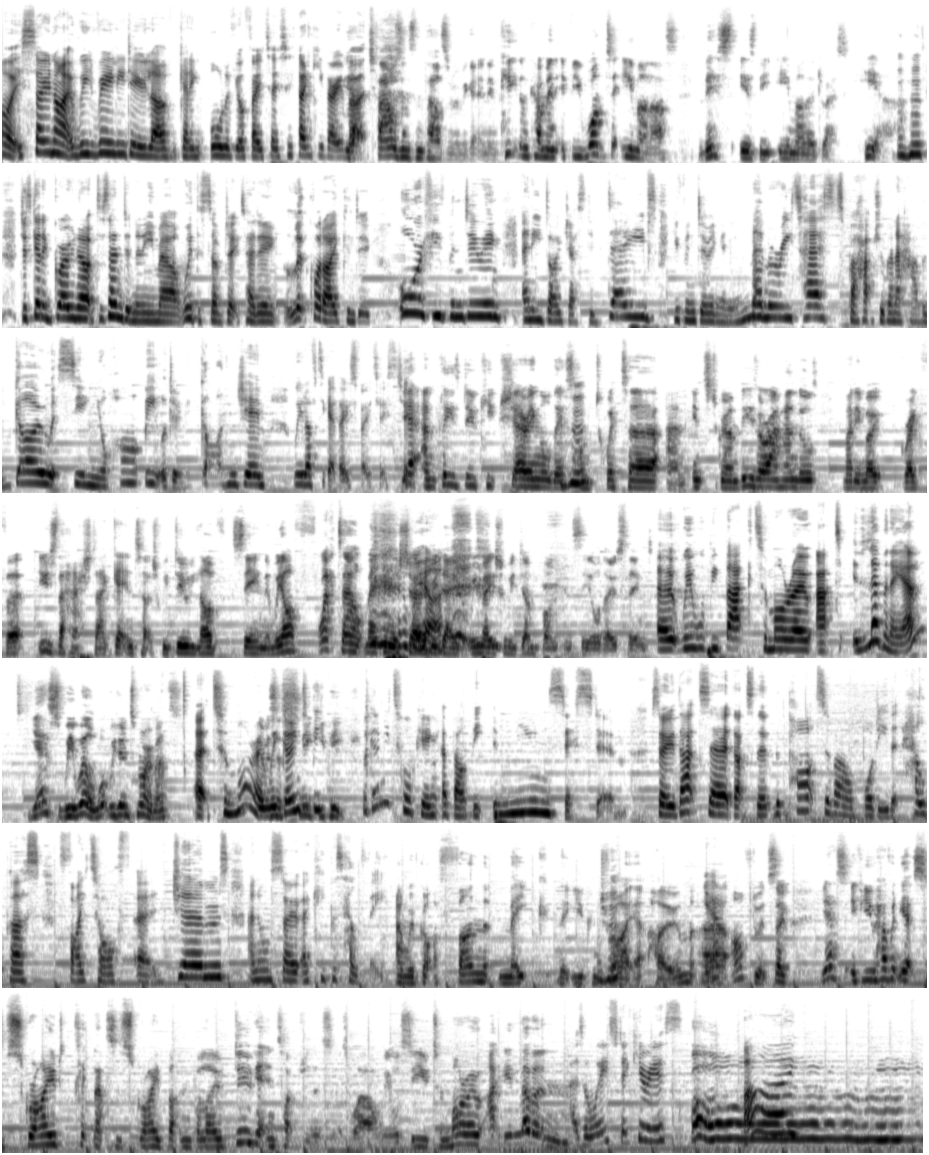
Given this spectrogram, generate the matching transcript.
Oh, it's so nice. We really do love getting all of your photos, so thank you very Yeah, much. thousands and thousands we're getting in. Keep them coming. If you want to email us, this is the email address here. Mhm. Just get a grown up to send in an email with the subject heading, look what I can do. Or if you've been doing any digestive Daves, you've been doing any memory tests, perhaps you're going to have a go at seeing your heartbeat or doing a garden gym, we love to get those photos too. Yeah, and please do keep sharing all this Mhm. on Twitter and Instagram. These are our handles. Maddie Moate, Greg Foot. Use the hashtag. Get in touch. We do love seeing them. We are flat out making this show every day, but we make sure we jump on and see all those things. Uh, we will be back tomorrow at 11am. Yes, we will. What are we doing tomorrow, Mads? Uh, tomorrow we're going to be peek. we're going to be talking about the immune system. So that's uh, that's the, the parts of our body that help us fight off uh, germs and also uh, keep us healthy. And we've got a fun make that you can Mhm. try at home uh, Yeah. afterwards. So, yes, if you haven't yet subscribed, click that subscribe button below. Do get in touch with us as well. We will see you tomorrow at 11. As always, stay curious. Bye. Bye.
